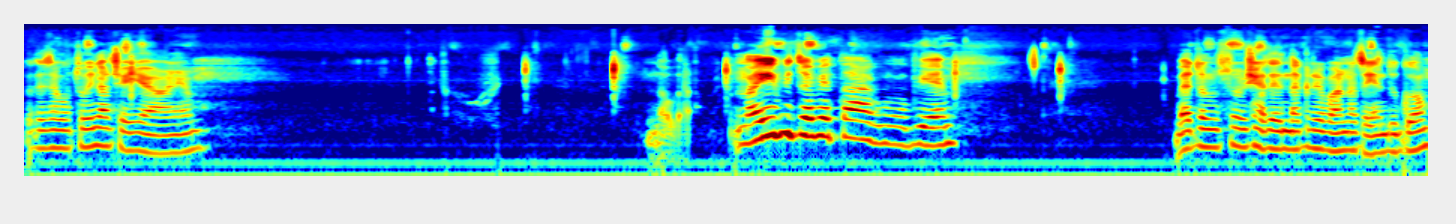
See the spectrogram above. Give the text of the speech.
Tutaj znowu to inaczej działa, nie? Dobra. No i widzowie, tak mówię. Będą sąsiady nagrywane za niedługo.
